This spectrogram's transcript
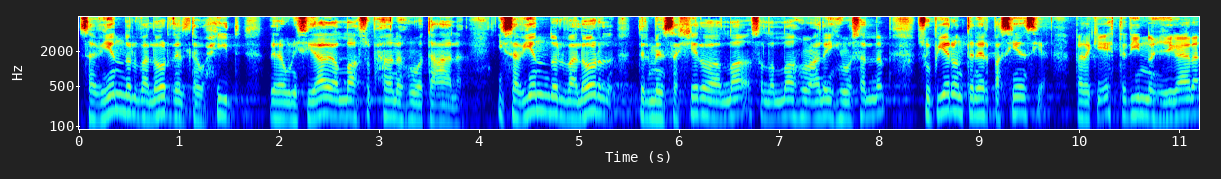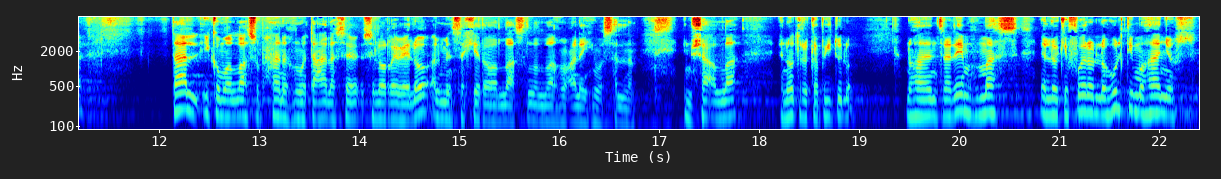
sabiendo el valor del tawhid, de la unicidad de Allah subhanahu wa ta'ala, y sabiendo el valor del mensajero de Allah sallallahu alayhi wa sallam, supieron tener paciencia para que este din nos llegara tal y como Allah subhanahu wa ta'ala se, se, lo reveló al mensajero de Allah sallallahu alayhi wa sallam. Inshallah, en otro capítulo nos adentraremos más en lo que fueron los últimos años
